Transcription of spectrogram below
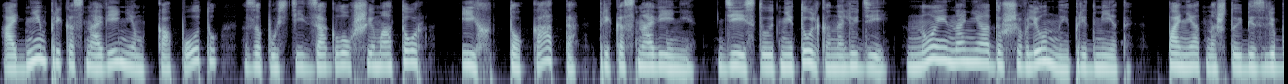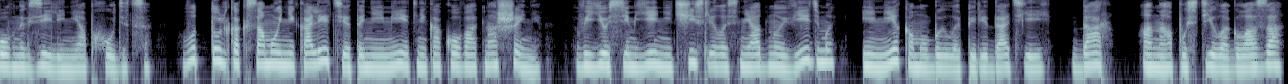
одним прикосновением к капоту запустить заглохший мотор. Их токата прикосновение действует не только на людей, но и на неодушевленные предметы. Понятно, что и без любовных зелий не обходится. Вот только к самой Николете это не имеет никакого отношения. В ее семье не числилось ни одной ведьмы, и некому было передать ей дар. Она опустила глаза,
